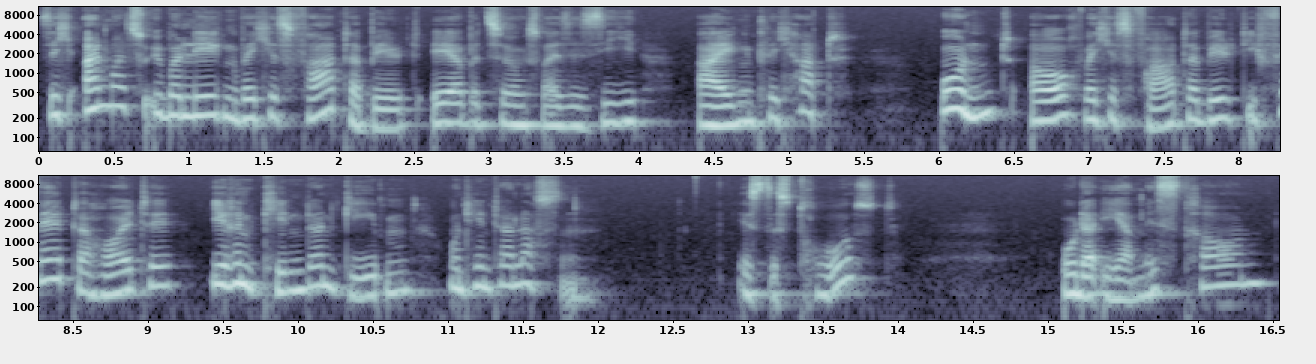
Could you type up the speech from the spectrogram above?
sich einmal zu überlegen, welches Vaterbild er bzw. sie eigentlich hat und auch welches Vaterbild die Väter heute ihren Kindern geben und hinterlassen. Ist es Trost oder eher Misstrauen?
